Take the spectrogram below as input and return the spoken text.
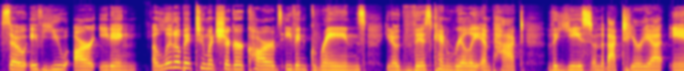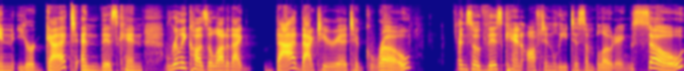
So, if you are eating a little bit too much sugar, carbs, even grains, you know, this can really impact the yeast and the bacteria in your gut. And this can really cause a lot of that bad bacteria to grow and so this can often lead to some bloating. So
